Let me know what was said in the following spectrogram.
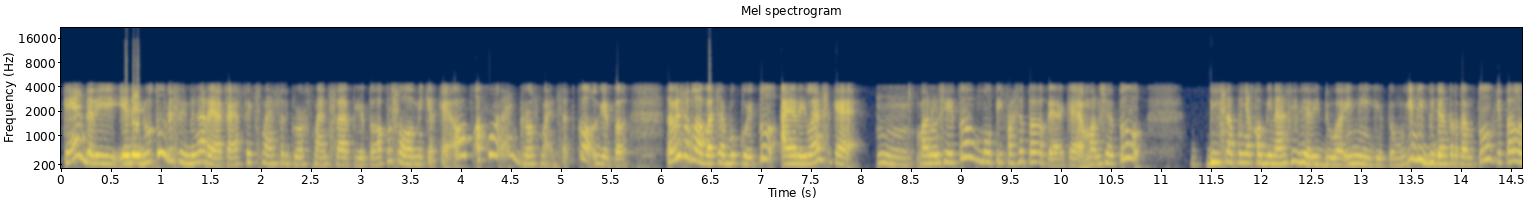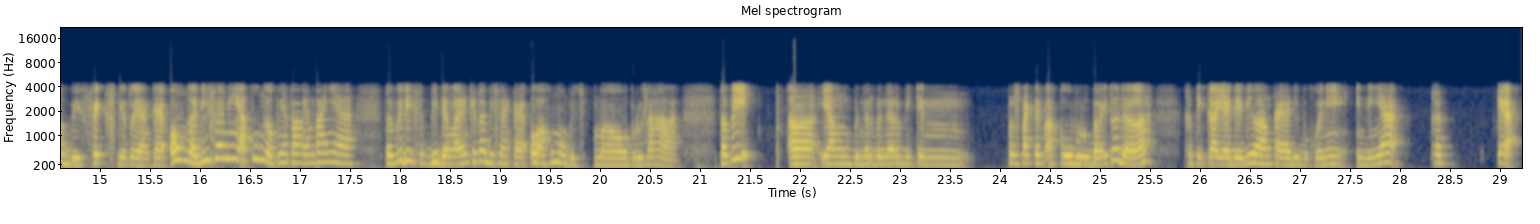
Kayaknya dari ya dari dulu tuh udah sering dengar ya kayak fixed mindset, growth mindset gitu. Aku selalu mikir kayak oh aku orangnya growth mindset kok gitu. Tapi setelah baca buku itu I realize kayak hmm, manusia itu multifaceted ya kayak manusia tuh bisa punya kombinasi dari dua ini gitu. Mungkin di bidang tertentu kita lebih fix gitu yang kayak oh nggak bisa nih aku nggak punya talentanya. Tapi di bidang lain kita bisa kayak oh aku mau mau berusaha. Tapi uh, yang benar-benar bikin perspektif aku berubah itu adalah ketika ya dia bilang kayak di buku ini intinya ke, kayak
